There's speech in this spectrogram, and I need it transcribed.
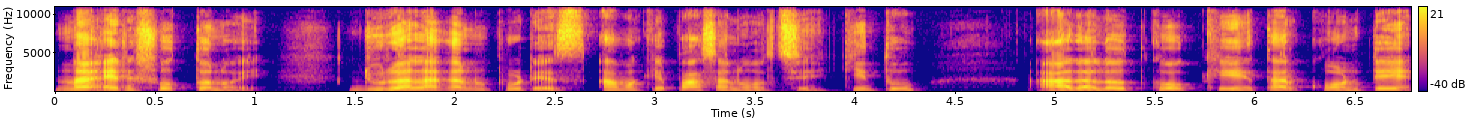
না, এটা সত্য নয়। জুড়া লাগানো প্রোটেস আমাকে পাশানো হচ্ছে। কিন্তু আদালত কক্ষে তার কণ্ঠে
